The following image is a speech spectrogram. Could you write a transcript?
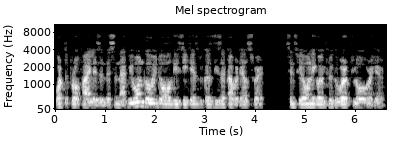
what the profile is, and this and that. We won't go into all these details because these are covered elsewhere, since we're only going through the workflow over here.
